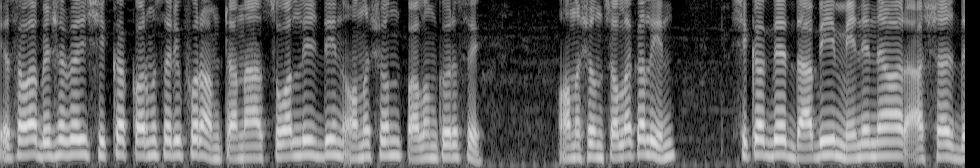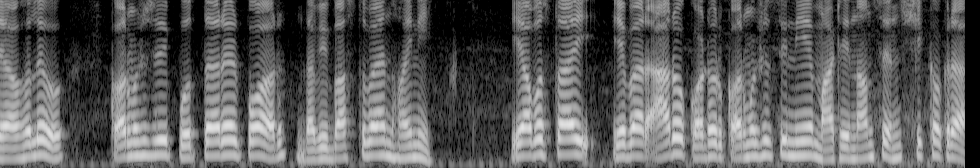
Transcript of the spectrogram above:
এছাড়া বেসরকারি শিক্ষক কর্মচারী ফোরাম টানা চুয়াল্লিশ দিন অনশন পালন করেছে। অনশন চলাকালীন শিক্ষকদের দাবি মেনে নেওয়ার আশ্বাস দেওয়া হলেও কর্মসূচি প্রত্যাহারের পর দাবি বাস্তবায়ন হয়নি। এ অবস্থায় এবার আরও কঠোর কর্মসূচি নিয়ে মাঠে নামছেন শিক্ষকরা।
